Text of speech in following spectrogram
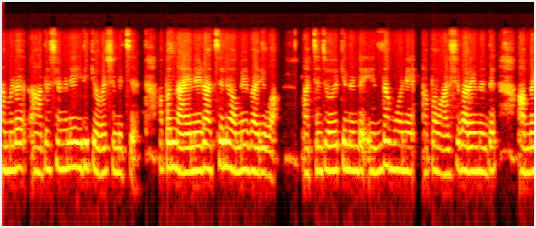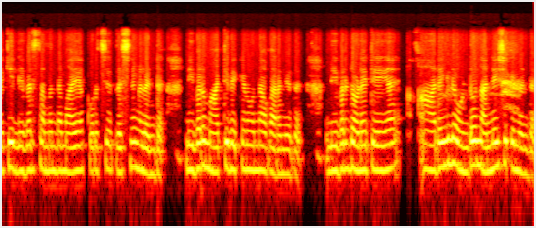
നമ്മുടെ ആദർശം അങ്ങനെ ഇരിക്കുക വിഷമിച്ച്. അപ്പൊ നയനയുടെ അച്ഛനും അമ്മയും വരുക അച്ഛൻ ചോദിക്കുന്നുണ്ട് എന്താ മോനെ? അപ്പൊ വാശി പറയുന്നുണ്ട് അമ്മയ്ക്ക് ലിവർ സംബന്ധമായ കുറച്ച് പ്രശ്നങ്ങളുണ്ട്. ലിവർ മാറ്റി വെക്കണമെന്നാ പറഞ്ഞത്. ലിവർ ഡൊണേറ്റ് ചെയ്യാൻ ആരെങ്കിലും ഉണ്ടോ എന്ന് അന്വേഷിക്കുന്നുണ്ട്.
